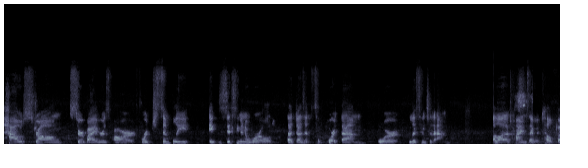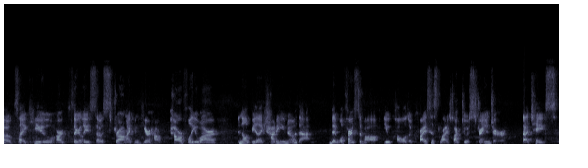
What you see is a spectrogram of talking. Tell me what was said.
how strong survivors are for simply existing in a world that doesn't support them or listen to them. A lot of times I would tell folks, like, you are clearly so strong. I can hear how powerful you are. And they'll be like, How do you know that? Then, well, first of all, you called a crisis line to talk to a stranger. That takes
